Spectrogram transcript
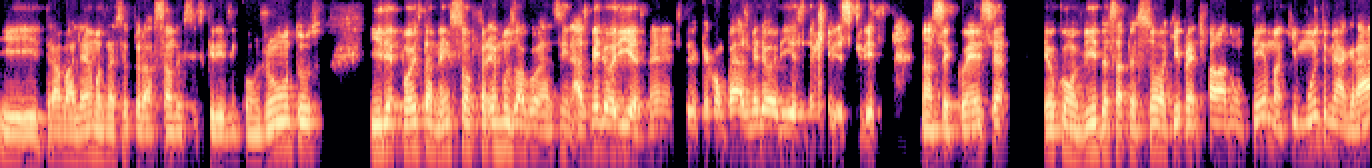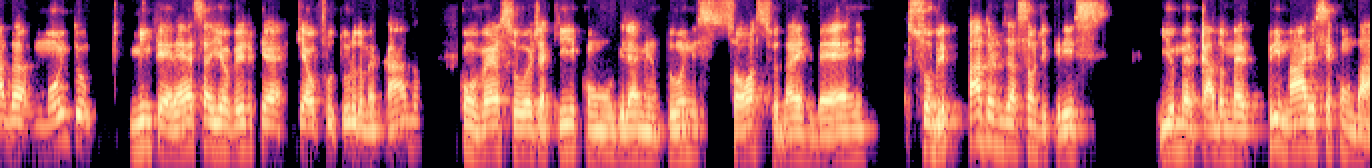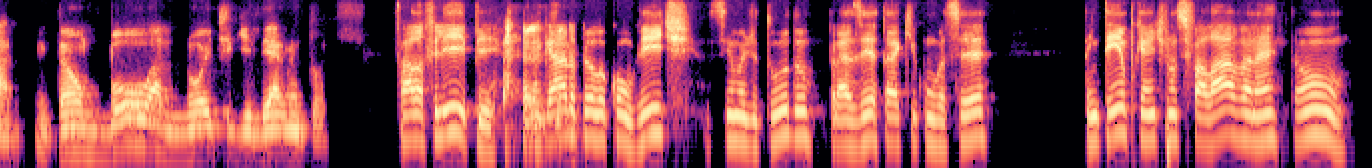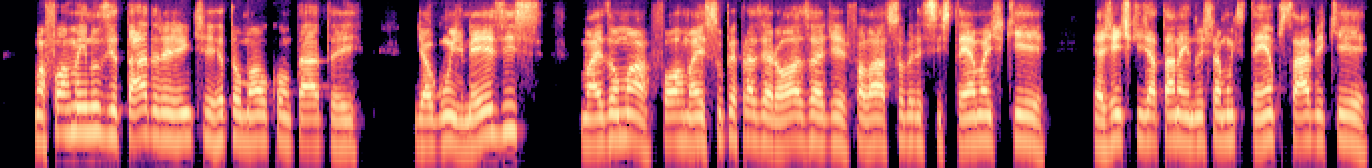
e trabalhamos na estruturação desses CRIs em conjuntos e depois também sofremos assim, as melhorias, né? A gente teve que acompanhar as melhorias daqueles CRIs na sequência. Eu convido essa pessoa aqui para a gente falar de um tema que muito me agrada, muito me interessa e eu vejo que é, que é o futuro do mercado. Converso hoje aqui com o Guilherme Antunes, sócio da RBR, sobre padronização de CRIs e o mercado primário e secundário. Então, boa noite, Guilherme Antunes. Fala, Felipe. Obrigado pelo convite, acima de tudo. Prazer estar aqui com você. Tem tempo que a gente não se falava, né? Então, uma forma inusitada de a gente retomar o contato aí de alguns meses, mas uma forma aí super prazerosa de falar sobre esses temas que a gente que já está na indústria há muito tempo sabe que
